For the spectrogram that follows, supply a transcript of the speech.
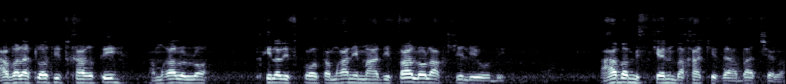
אבל את לא תתחרתי? אמרה לו, לא. התחילה לבכות, אמרה, אני מעדיפה לא להכשיל יהודי. האבא מסכן בכה כי זה הבת שלה.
